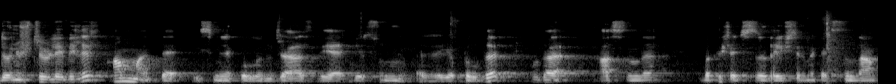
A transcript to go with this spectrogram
dönüştürülebilir ham madde ismini kullanacağız diye bir sunum e, yapıldı. Bu da aslında bakış açısı değiştirmek açısından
